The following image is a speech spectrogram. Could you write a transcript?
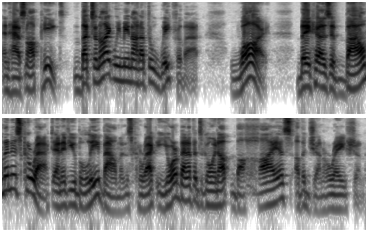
and has not peaked. But tonight, we may not have to wait for that. Why? Because if Bowman is correct, and if you believe Bowman is correct, your benefits going up the highest of a generation.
